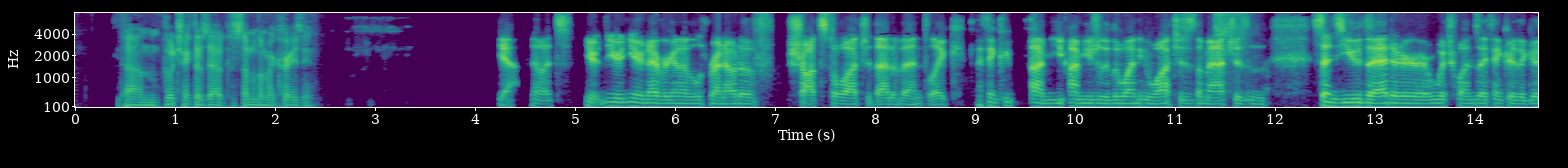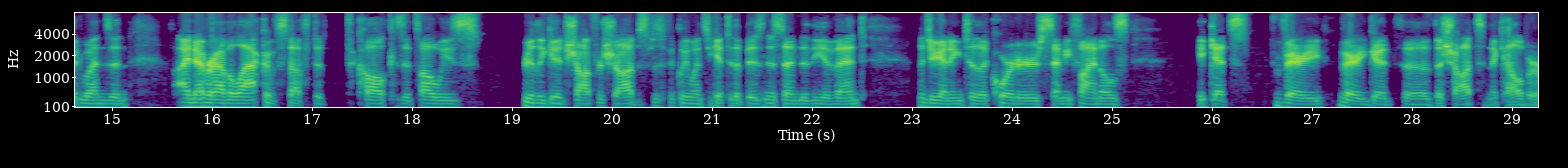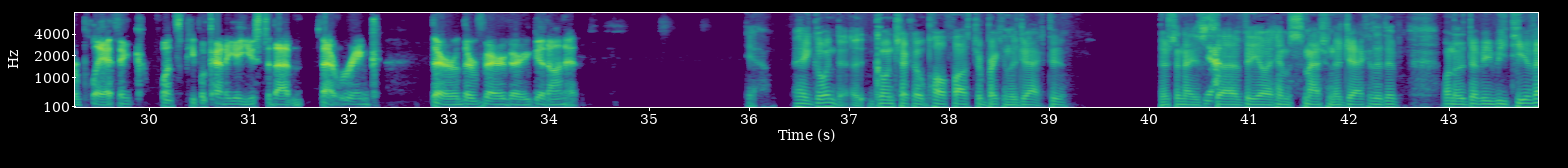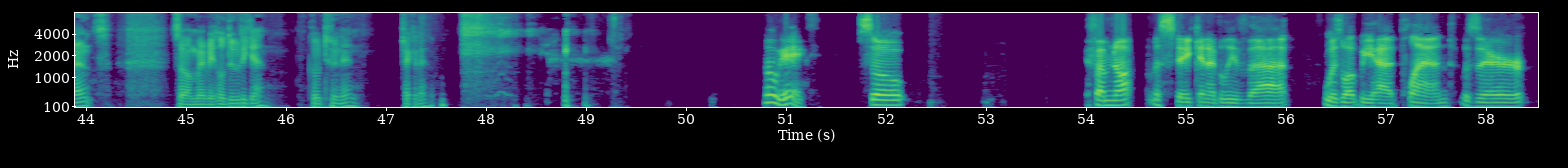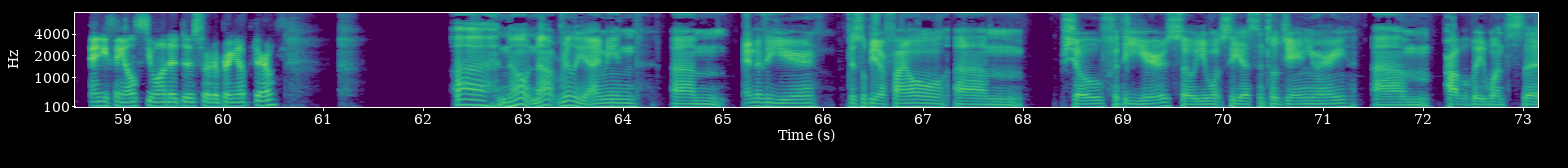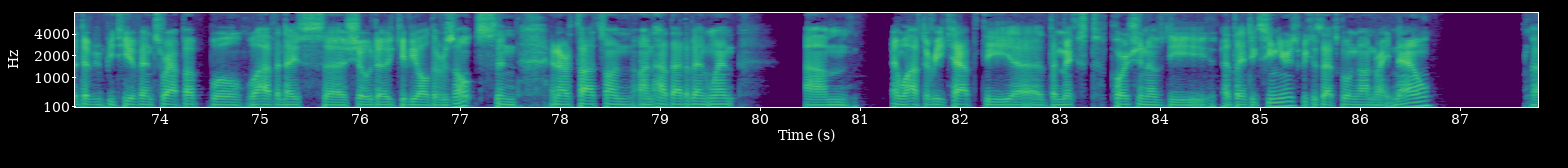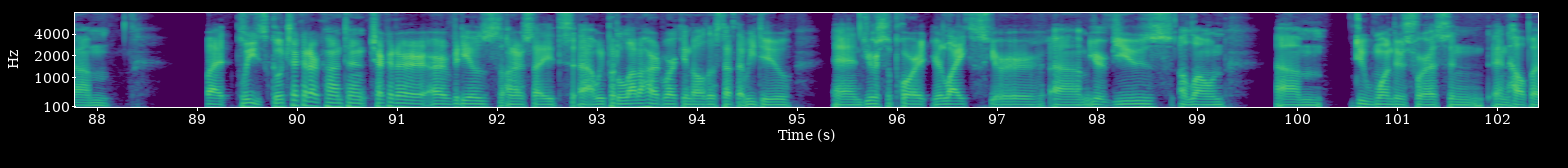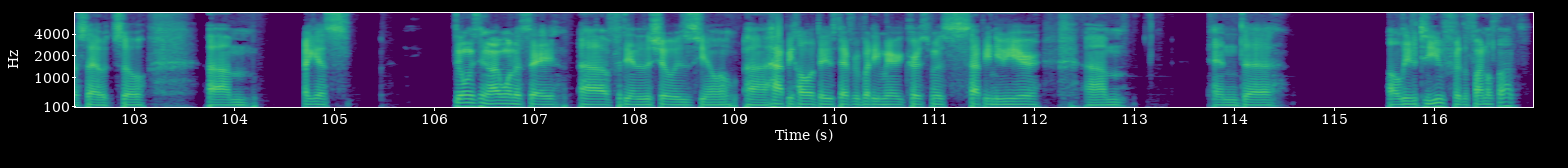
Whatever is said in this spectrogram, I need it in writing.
Um, go check those out because some of them are crazy. Yeah, no, it's you're you're, you're never gonna run out of shots to watch at that event. Like I think I'm I'm usually the one who watches the matches and sends you the editor which ones I think are the good ones, and I never have a lack of stuff to to call because it's always really good shot for shot. Specifically, once you get to the business end of the event, once you're getting to the quarters, semifinals, it gets very very good. The the shots and the caliber of play. I think once people kind of get used to that that rink, they're they're very very good on it. Yeah. Hey, go and uh, go and check out Paul Foster breaking the jack too. There's a nice yeah. uh, video of him smashing a jack at the, one of the WBT events. So maybe he'll do it again. Go tune in, check it out. okay, so if I'm not mistaken, I believe that was what we had planned. Was there anything else you wanted to sort of bring up, Daryl? Uh, no, not really. I mean, um, end of the year, this will be our final um, show for the year, so you won't see us until January. Um, probably once the WBT events wrap up, we'll we'll have a nice uh, show to give you all the results and and our thoughts on on how that event went. Um, and we'll have to recap the uh, the mixed portion of the Atlantic Seniors because that's going on right now. Um, but please go check out our content, check out our, our videos on our site. Uh, we put a lot of hard work into all the stuff that we do and your support, your likes, your um, your views alone um, do wonders for us and and help us out. So, um, I guess the only thing I want to say uh, for the end of the show is you know uh, happy holidays to everybody, Merry Christmas, Happy New Year, um, and uh, I'll leave it to you for the final thoughts.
